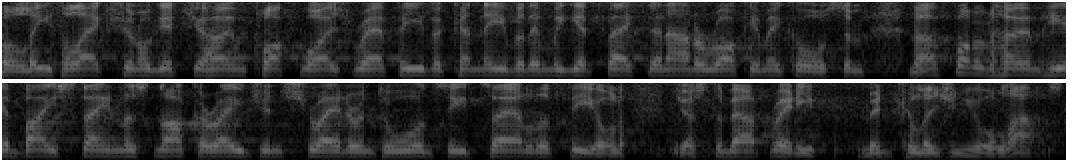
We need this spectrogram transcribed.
Lethal action will get you home clockwise. Wrap Eva Kniever. Then we get back to now to Rocky McCawsome. They're followed home here by Stainless Knocker, Agent Schrader, and towards the tail of the field. Just about ready. Mid collision, your last.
